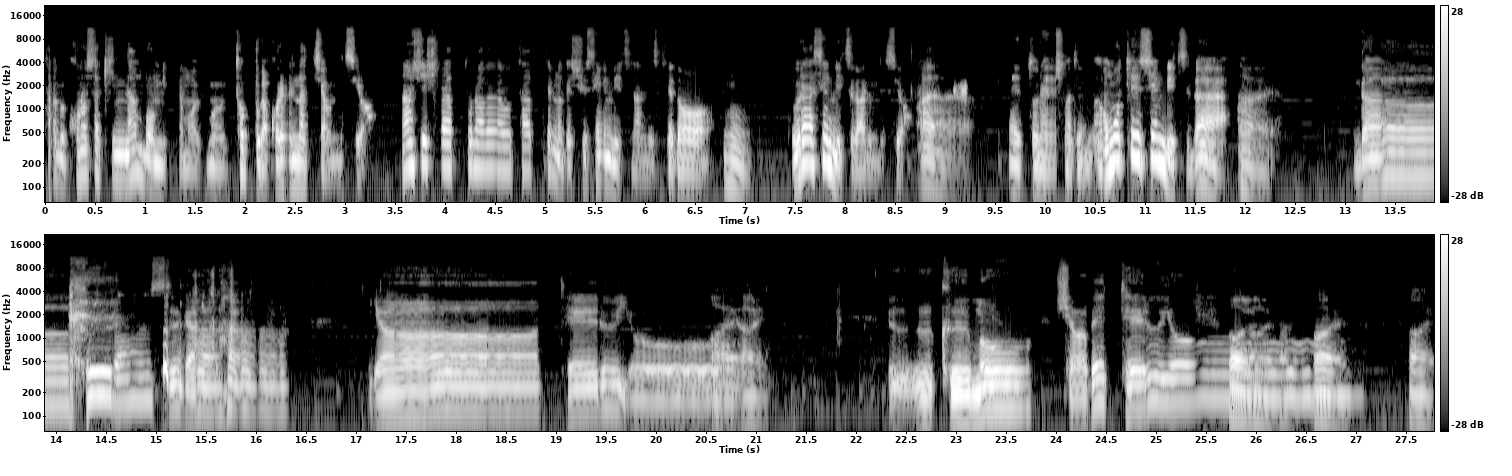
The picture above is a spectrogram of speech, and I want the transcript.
多分この先何本見ても、もうトップがこれになっちゃうんですよ。ナンシー・シラトラが歌ってるので主旋律なんですけど、い。うん。裏旋律があるんですよ。はいはいえっとね、ちょっと待って、表旋律が、はい。はい。ラ・フランスがやってるよ。はいはい。ルークも喋ってるよ。はいはいはいはい。はい。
